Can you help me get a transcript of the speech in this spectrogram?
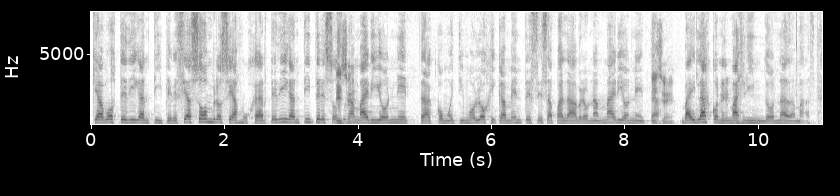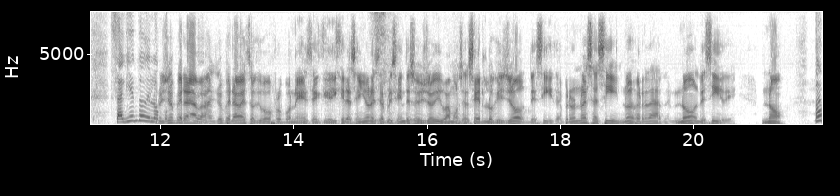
que a vos te digan títeres, seas hombre o seas mujer, te digan títeres, sos una marioneta, como etimológicamente es esa palabra, una marioneta. Bailás con el más lindo, nada más. Saliendo de lo... yo esperaba, yo esperaba esto que vos proponés, que dijera, señores, el presidente soy yo y vamos a hacer lo que yo decida. Pero no es así, no es verdad, no decide, no la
